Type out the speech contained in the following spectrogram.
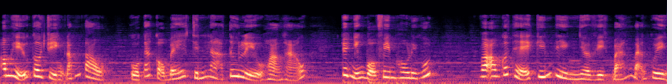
Ông hiểu câu chuyện đắm tàu của các cậu bé chính là tư liệu hoàn hảo cho những bộ phim Hollywood và ông có thể kiếm tiền nhờ việc bán bản quyền.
